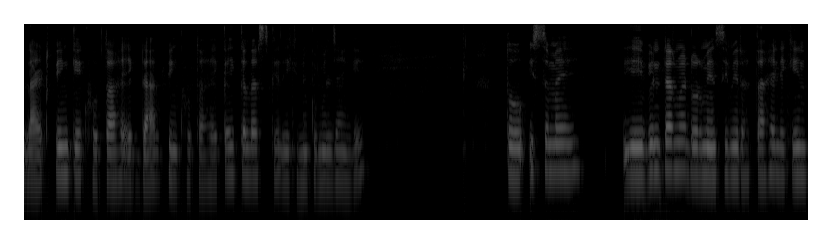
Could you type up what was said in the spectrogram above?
लाइट पिंक एक होता है, एक डार्क पिंक होता है, कई कलर्स के देखने को मिल जाएँगे। तो इस समय ये विंटर में डोरमेंसी में रहता है, लेकिन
